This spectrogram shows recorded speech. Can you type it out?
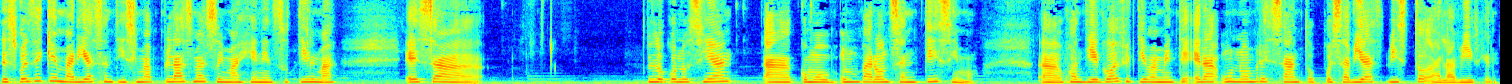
después de que María Santísima plasma su imagen en su tilma, esa lo conocían ah, como un varón santísimo. Ah, Juan Diego efectivamente era un hombre santo, pues había visto a la Virgen.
